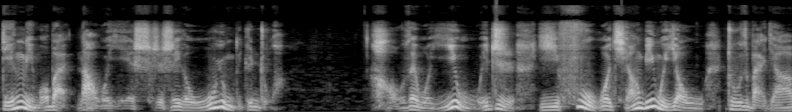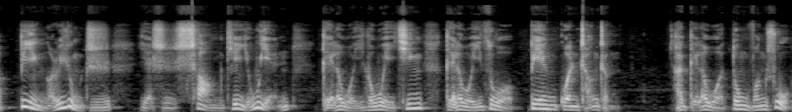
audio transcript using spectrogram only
顶礼膜拜，那我也只是一个无用的君主啊！好在我以武为志，以富国强兵为要务，诸子百家并而用之，也是上天有眼，给了我一个卫青，给了我一座边关长城，还给了我东方朔，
